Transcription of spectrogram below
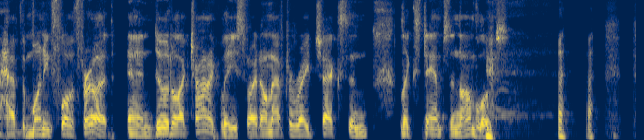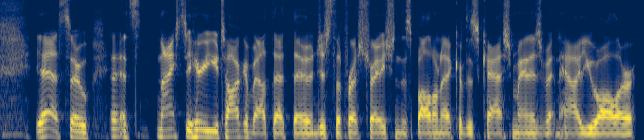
have the money flow through it and do it electronically so i don't have to write checks and lick stamps and envelopes yeah, so uh, it's nice to hear you talk about that though, and just the frustration, this bottleneck of this cash management, and how you all are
